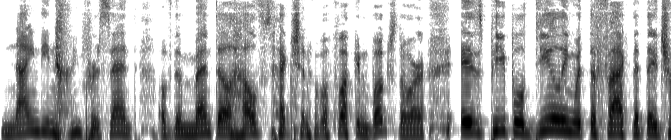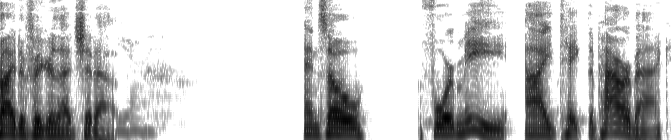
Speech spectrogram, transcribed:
99% of the mental health section of a fucking bookstore is people dealing with the fact that they try to figure that shit out. Yeah. And so for me, I take the power back.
